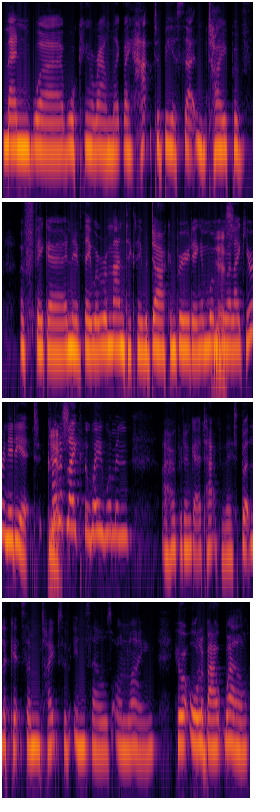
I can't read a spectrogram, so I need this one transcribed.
men were walking around like they had to be a certain type of of figure and if they were romantic they were dark and brooding and women Yes. were like you're an idiot kind Yes. of like the way women I hope I don't get attacked for this, but look at some types of incels online who are all about, well,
